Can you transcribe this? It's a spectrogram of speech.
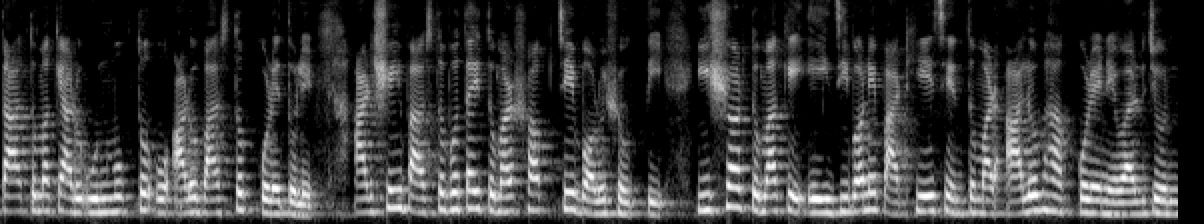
তা তোমাকে আরও উন্মুক্ত ও আরও বাস্তব করে তোলে। আর সেই বাস্তবতাই তোমার সবচেয়ে বড় শক্তি। ঈশ্বর তোমাকে এই জীবনে পাঠিয়েছেন তোমার আলো ভাগ করে নেওয়ার জন্য,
